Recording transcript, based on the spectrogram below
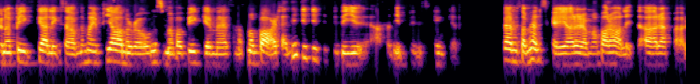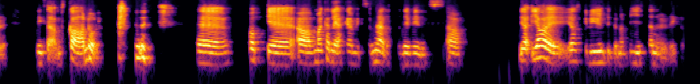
kunna bygga, liksom, de har ju en piano roll som man bara bygger med sådana små bar. Så här, det, det, det, det är ju alltså, det är enkelt. Vem som helst kan ju göra det om man bara har lite öra för liksom, skalor. eh, och eh, ja, man kan leka hur mycket som helst. Det finns, ja. jag, jag, jag skulle ju inte kunna byta nu. Liksom.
